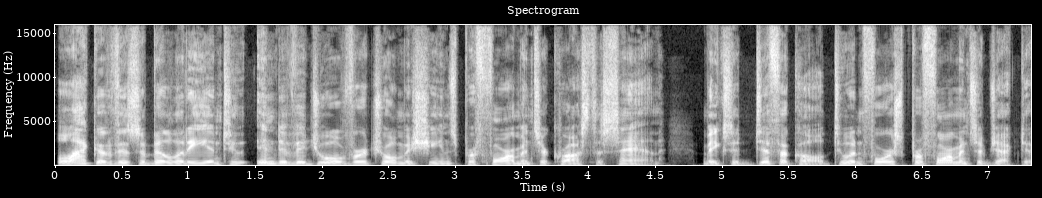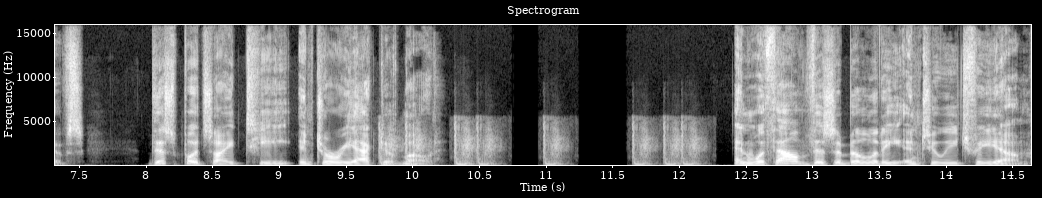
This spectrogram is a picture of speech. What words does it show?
Lack of visibility into individual virtual machines' performance across the SAN makes it difficult to enforce performance objectives. This puts IT into reactive mode. And without visibility into each VM,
